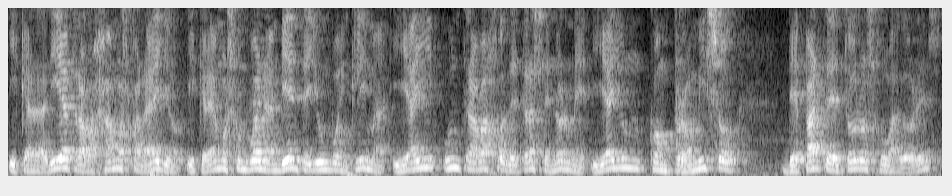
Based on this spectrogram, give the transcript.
Y cada día trabajamos para ello y creamos un buen ambiente y un buen clima. Y hay un trabajo detrás enorme y hay un compromiso de parte de todos los jugadores.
